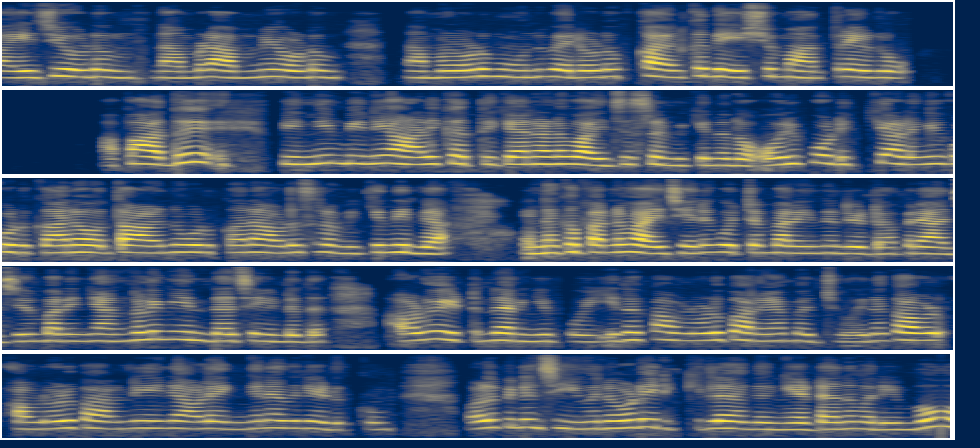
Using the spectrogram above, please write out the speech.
വൈജിയോടും നമ്മുടെ അമ്മയോടും നമ്മളോട് മൂന്ന് പേരോടും ഒക്കെ അയാൾക്ക് ദേഷ്യം മാത്രമേ ഉള്ളൂ. അപ്പോൾ അത് പിന്നെയും പിന്നെയും ആളി കത്തിക്കാനാണ് വൈജി ശ്രമിക്കുന്നത്. ഒരു പൊടിക്ക് അടങ്ങി കൊടുക്കാനോ താഴ്ന്നു കൊടുക്കാനോ അവൾ ശ്രമിക്കുന്നില്ല എന്നൊക്കെ പറഞ്ഞ് വൈജീനെ കുറ്റം പറയുന്നുണ്ട് കേട്ടോ. അപ്പോൾ രാജീവൻ പറയും ഞങ്ങൾ ഇനി എന്താ ചെയ്യേണ്ടത്? അവൾ വീട്ടിൽ നിന്ന് ഇറങ്ങിപ്പോയി. ഇതൊക്കെ അവളോട് പറയാൻ പറ്റുമോ ഇതൊക്കെ അവൾ അവളോട് പറഞ്ഞു കഴിഞ്ഞാൽ അവൾ എങ്ങനെ അതിനെ എടുക്കും? അവൾ പിന്നെ ജീവനോടെ ഇരിക്കില്ല ഗംഗേട്ടാന്ന് പറയുമ്പോൾ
